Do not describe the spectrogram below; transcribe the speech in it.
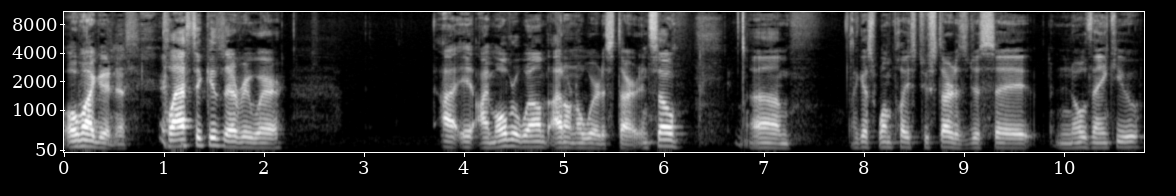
oh my goodness, plastic is everywhere. I, I'm overwhelmed. I don't know where to start. And so, um, I guess one place to start is just say no, thank you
